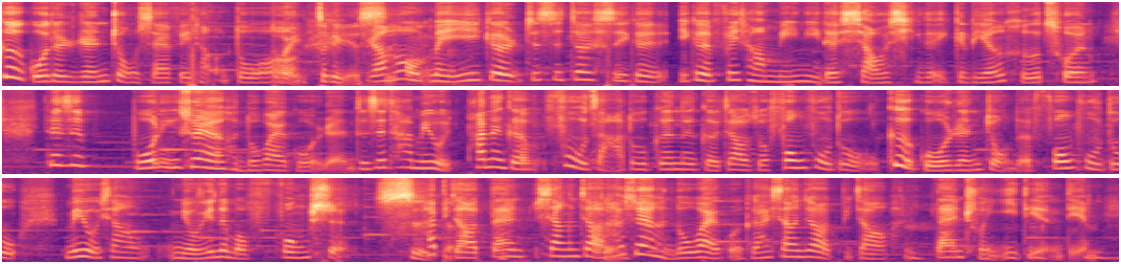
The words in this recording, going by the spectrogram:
各国的人种实在非常多，对，这个也是。然后每一个就是这是一个一个非常迷你的小型的一个联合村，但是柏林虽然很多外国人，可是它没有它那个复杂度跟那个叫做丰富度，各国人种的丰富度没有像纽约那么丰盛，是的它比较单，相较对它虽然很多外国人，可它相较比较单纯一点点。嗯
